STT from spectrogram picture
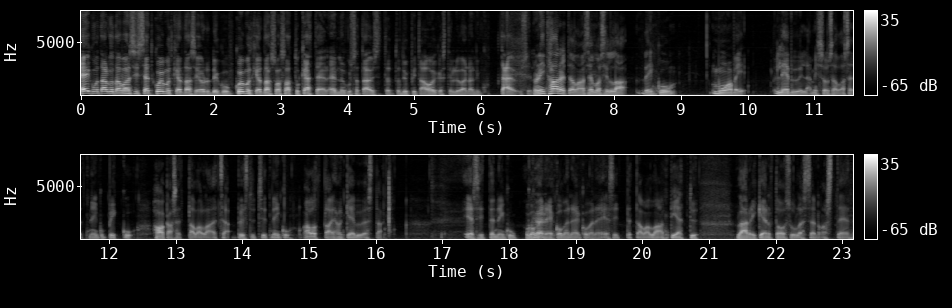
ei, kun mä tarkoitan vaan siis se, että kuinka monta kertaa se joudut, niin kuin, kuinka monta kertaa sua sattu käteen ennen kuin sä täysit, että nyt pitää oikeasti lyödä niin kuin täysin. No niitä harjoitellaan semmoisilla niin kuin muovilevyillä, missä on sellaiset niin kuin pikku hakaset tavallaan, että sä pystyt sitten niin aloittaa ihan kevyestä ja sitten niin kuin Okei. kovenee, kovenee, kovenee ja sitten tavallaan tietty väri kertoo sulle sen asteen.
